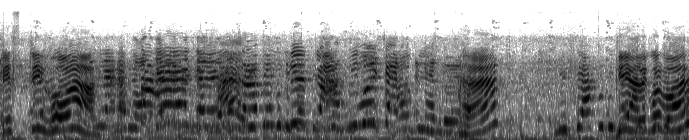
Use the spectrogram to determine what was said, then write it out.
টেস্টি হওয়া? হ্যাঁ? কি আরেকবার বল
